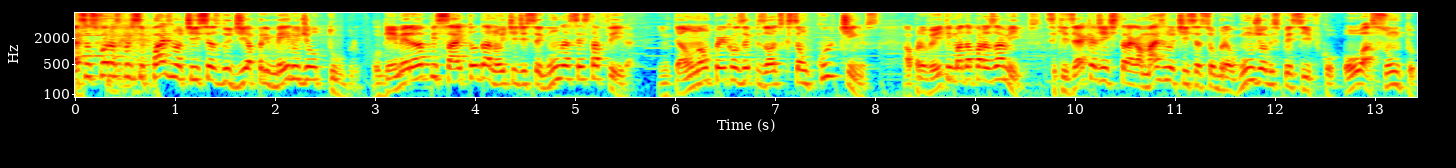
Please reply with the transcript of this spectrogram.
Essas foram as principais notícias do dia 1 de outubro. O Gamer Up sai toda noite de segunda a sexta-feira, então não percam os episódios que são curtinhos. Aproveita e manda para os amigos. Se quiser que a gente traga mais notícias sobre algum jogo específico ou assunto,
